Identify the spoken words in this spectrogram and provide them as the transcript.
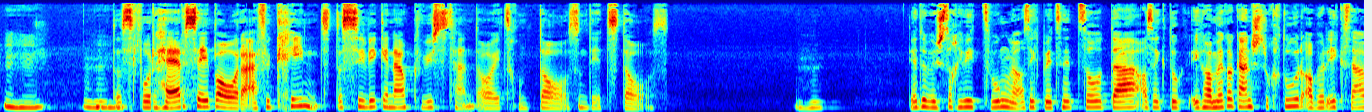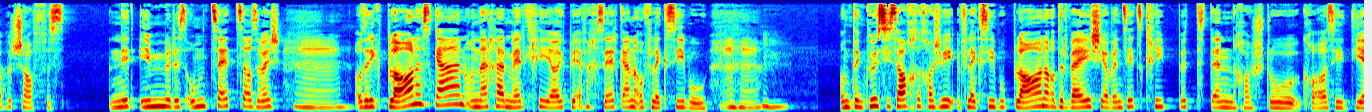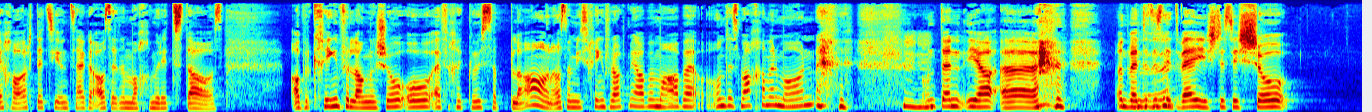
Mhm. Mhm. Das Vorhersehbare, auch für die Kinder, dass sie wie genau gewusst haben, ah, jetzt kommt das und jetzt das. Mhm. Ja, du wirst so ein bisschen gezwungen. Also ich bin jetzt nicht so der, also ich, ich habe mega gerne Struktur, aber ich selber schaffe es nicht immer, das umzusetzen. Also weißt, mm. Oder ich plane es gerne und nachher merke ich, ja, ich bin einfach sehr gerne auch flexibel. Mhm. Und dann gewisse Sachen kannst du wie flexibel planen oder weißt, ja, wenn es jetzt kippt, dann kannst du quasi die Karte ziehen und sagen, also dann machen wir jetzt das. Aber die Kinder verlangen schon auch einfach einen gewissen Plan. Also mein Kind fragt mich am Abend, und was machen wir morgen? Mhm. Und dann, ja, äh, und wenn ja. du das nicht weißt, das ist schon,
